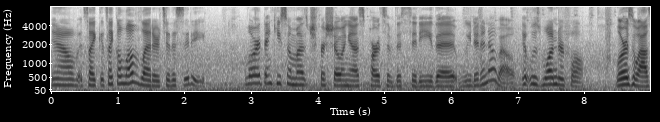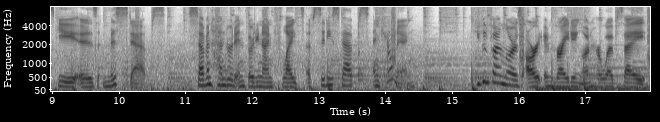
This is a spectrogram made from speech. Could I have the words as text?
You know it's like it's like a love letter to the city laura thank you so much for showing us parts of the city that we didn't know about. It was wonderful. Laura zawalsky is miss steps 739 flights of city steps and counting. You can find Laura's art and writing on her website,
